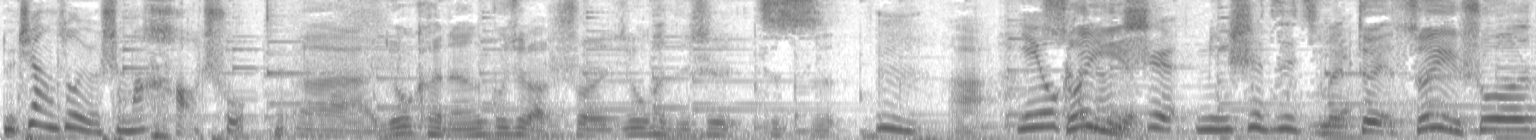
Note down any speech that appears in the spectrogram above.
你这样做有什么好处？啊，有可能顾旭老师说，有可能是自私，嗯啊，也有可能是迷失自己。对，所以说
